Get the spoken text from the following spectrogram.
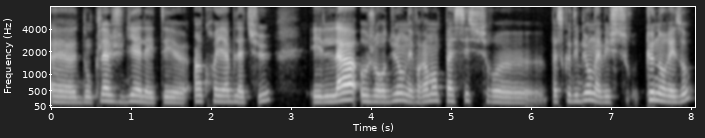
donc là, Julie, elle a été incroyable là-dessus. Et là, aujourd'hui, on est vraiment passé sur. parce qu'au début, on avait que nos réseaux.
